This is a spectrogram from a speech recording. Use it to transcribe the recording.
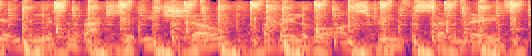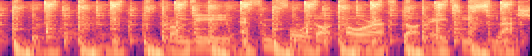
forget you can listen back to each show available on stream for seven days from the fm4.orf.at slash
